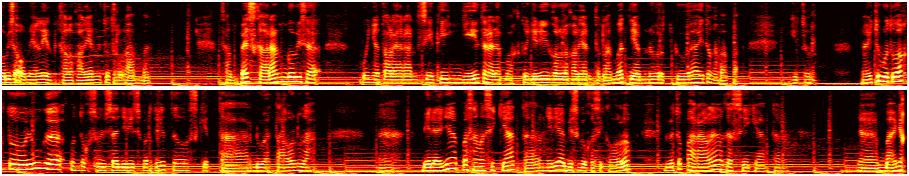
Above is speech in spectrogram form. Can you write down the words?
gue bisa omelin kalau kalian itu terlambat. Sampai sekarang gue bisa punya toleransi tinggi terhadap waktu. Jadi kalau kalian terlambat ya menurut gue itu nggak apa-apa. Gitu Nah itu butuh waktu juga untuk bisa jadi seperti itu sekitar 2 tahun lah. Nah bedanya apa sama psikiater? Jadi habis gue ke psikolog, gue tuh paralel ke psikiater. Nah banyak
